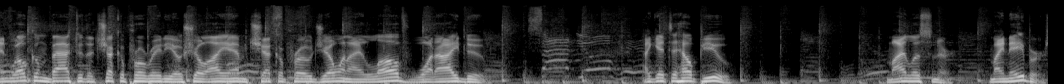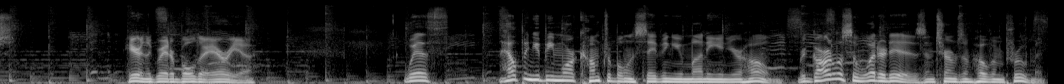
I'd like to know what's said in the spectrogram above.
And welcome back to the Check a Pro Radio Show. I am Check a Pro Joe, and I love what I do. I get to help you, my listener, my neighbors here in the greater Boulder area, with helping you be more comfortable and saving you money in your home, regardless of what it is in terms of home improvement.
